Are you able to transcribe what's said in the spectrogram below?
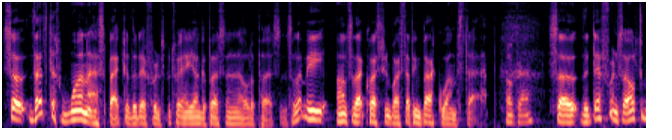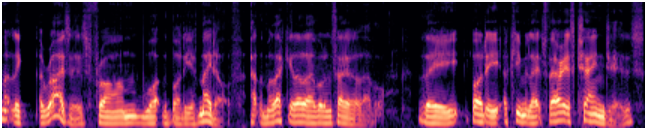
So that's just one aspect of the difference between a younger person and an older person. So let me answer that question by stepping back one step. Okay. So the difference ultimately arises from what the body is made of at the molecular level and cellular level. The body accumulates various changes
